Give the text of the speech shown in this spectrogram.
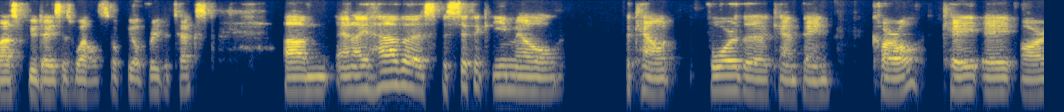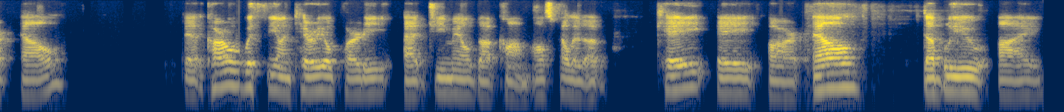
last few days as well so feel free to text um, and I have a specific email account for the campaign, Karl, K A R L, uh, Karl with the Ontario Party at gmail.com. I'll spell it out K A R L W I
